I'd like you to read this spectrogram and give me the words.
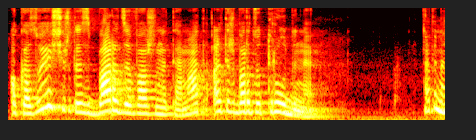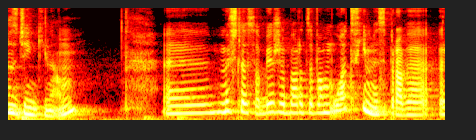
okazuje się, że to jest bardzo ważny temat, ale też bardzo trudny. Natomiast dzięki nam yy, myślę sobie, że bardzo Wam ułatwimy sprawę yy,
